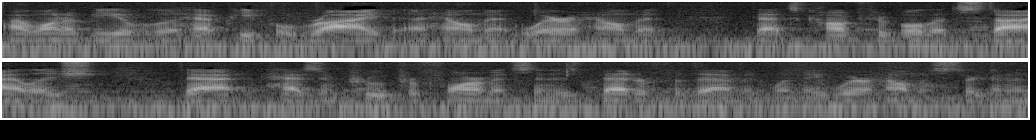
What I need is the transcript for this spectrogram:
I want to be able to have people ride a helmet, wear a helmet that's comfortable, that's stylish, that has improved performance and is better for them. And when they wear helmets, they're going to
